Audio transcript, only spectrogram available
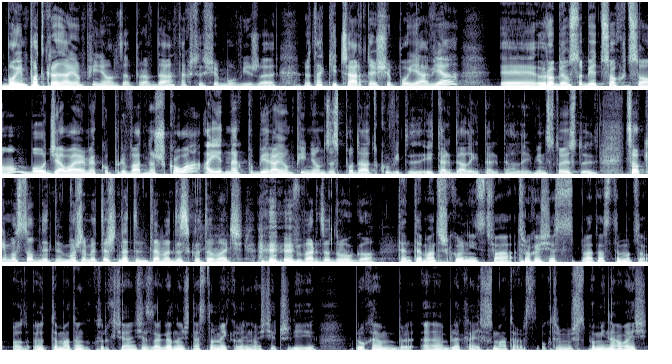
bo im podkradają pieniądze, prawda? Tak się mówi, że, że taki czarter się pojawia, robią sobie co chcą, bo działają jako prywatna szkoła, a jednak pobierają pieniądze z podatków i, i tak dalej, i tak dalej. Więc to jest y, całkiem osobny, możemy też na ten temat dyskutować bardzo długo. Ten temat szkolnictwa trochę się splata z tym, o co, o, tematem, który chciałem się zagadnąć w następnej kolejności, czyli ruchem e, Black Lives Matter, o którym już wspominałeś.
